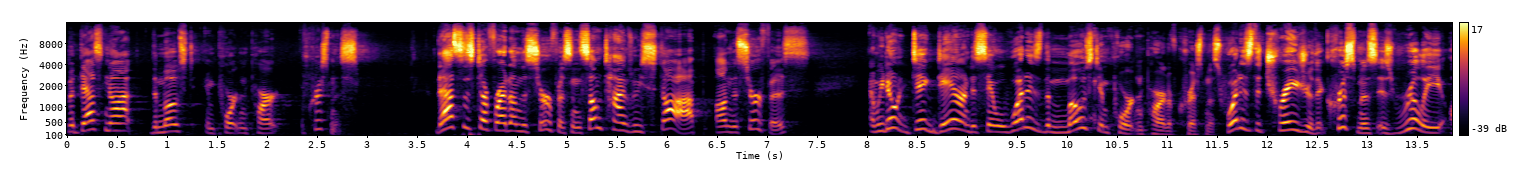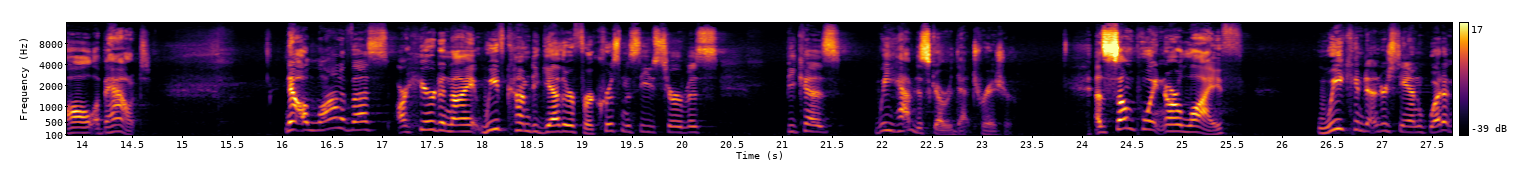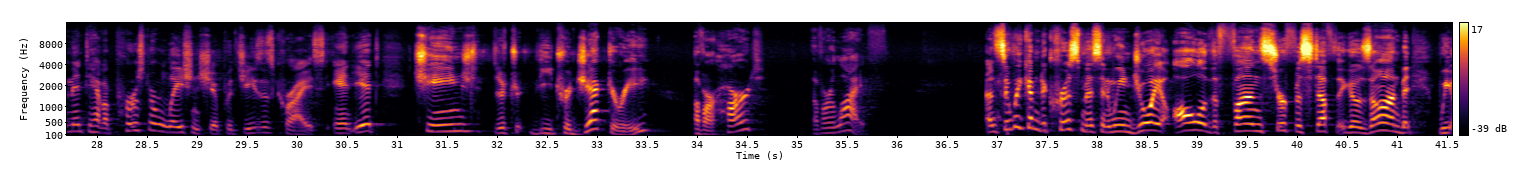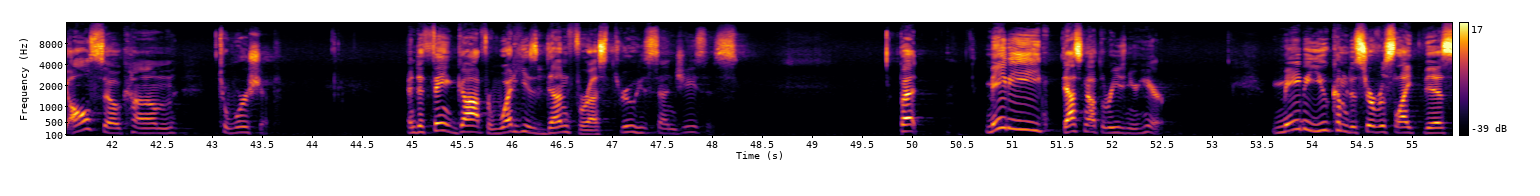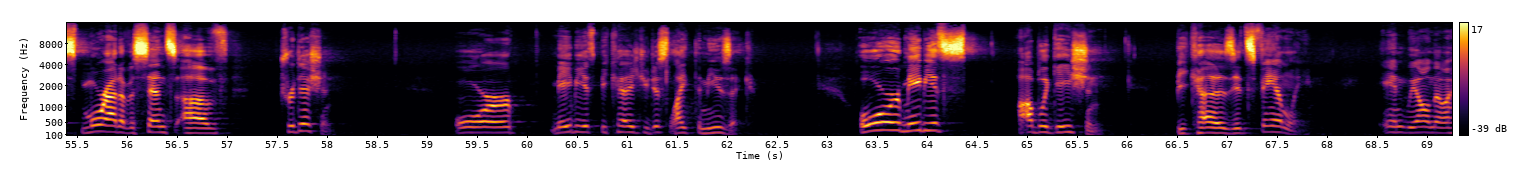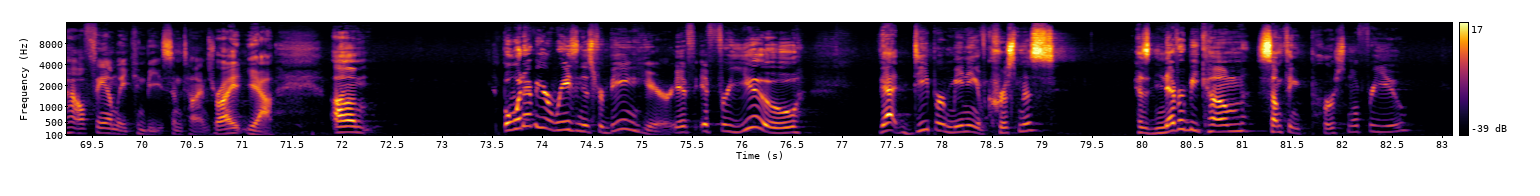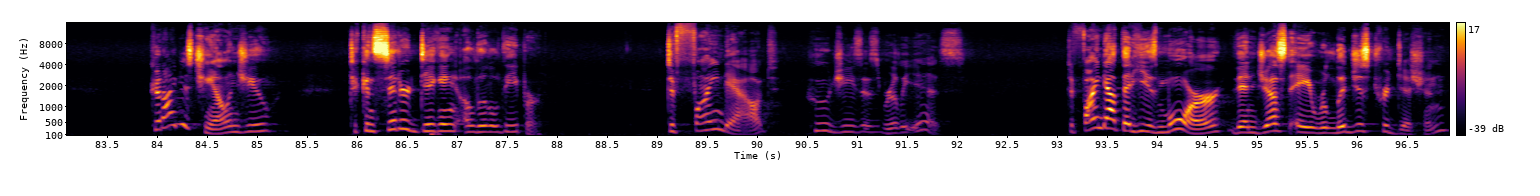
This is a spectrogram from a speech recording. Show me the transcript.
But that's not the most important part of Christmas. That's the stuff right on the surface, and sometimes we stop on the surface and we don't dig down to say, well, what is the most important part of Christmas? What is the treasure that Christmas is really all about? Now, a lot of us are here tonight. We've come together for a Christmas Eve service because we have discovered that treasure. At some point in our life, we came to understand what it meant to have a personal relationship with Jesus Christ, and it changed the, tra- the trajectory of our heart, of our life. And so we come to Christmas and we enjoy all of the fun surface stuff that goes on, but we also come to worship and to thank God for what He has done for us through His Son Jesus. But maybe that's not the reason you're here. Maybe you come to service like this more out of a sense of tradition. Or maybe it's because you just like the music. Or maybe it's obligation because it's family. And we all know how family can be sometimes, right? Yeah. Um, but whatever your reason is for being here, if, if for you that deeper meaning of Christmas has never become something personal for you, could I just challenge you to consider digging a little deeper, to find out who Jesus really is, to find out that he is more than just a religious tradition,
